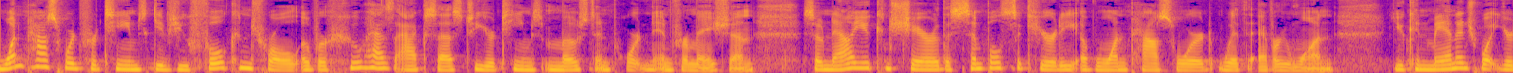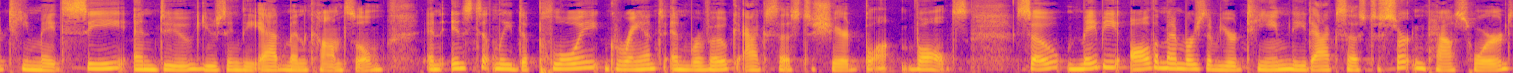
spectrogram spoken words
1Password for Teams gives you full control over who has access to your team's most important information. So now you can share the simple security of 1Password with everyone. You can manage what your teammates see and do using the admin console and instantly deploy, grant, and revoke access to shared vaults. So maybe all the members of your team need access to certain passwords,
